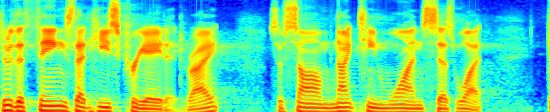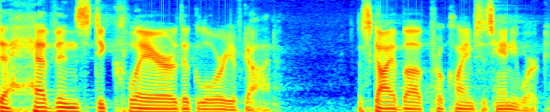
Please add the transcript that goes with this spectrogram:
through the things that he's created, right? So Psalm 19:1 says what? The heavens declare the glory of God. The sky above proclaims his handiwork.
